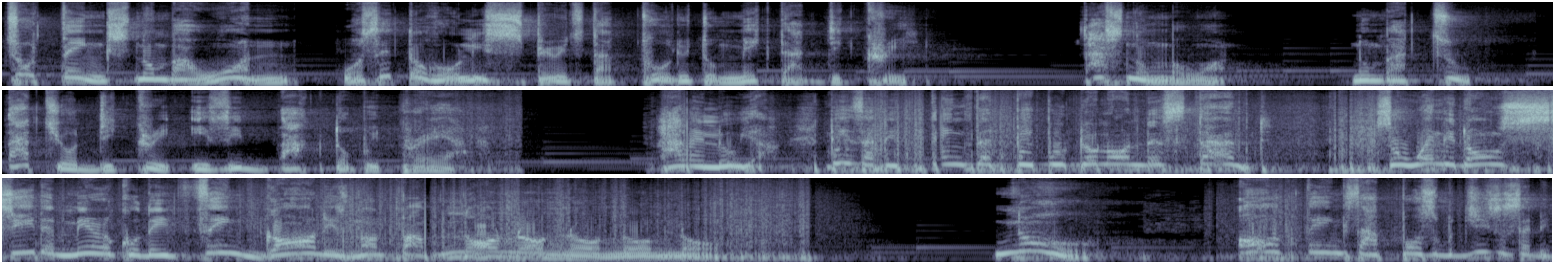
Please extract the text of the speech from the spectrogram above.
Two things. Number one, was it the Holy Spirit that told you to make that decree? That's number one. Number two, that your decree, is it backed up with prayer? Hallelujah. These are the things that people don't understand. So when they don't see the miracle, they think God is not powerful. No, no, no, no, no. No. All things are possible. Jesus said,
